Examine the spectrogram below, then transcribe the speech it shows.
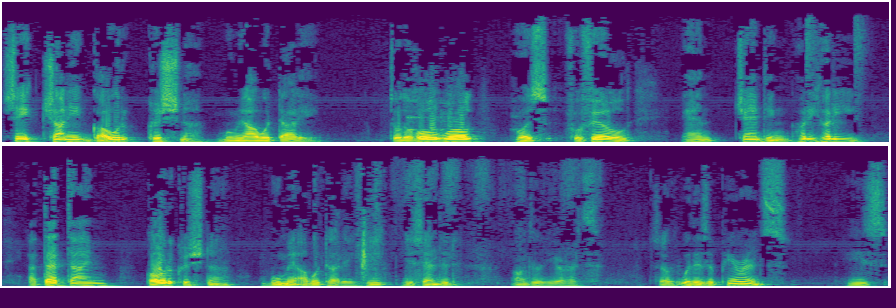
Shekshani Gaur Krishna Bhumi Avatari. So the whole world was fulfilled and chanting Hari Hari. At that time, Gaur Krishna Bhume Avatari, he descended onto the earth. So with his appearance, he's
